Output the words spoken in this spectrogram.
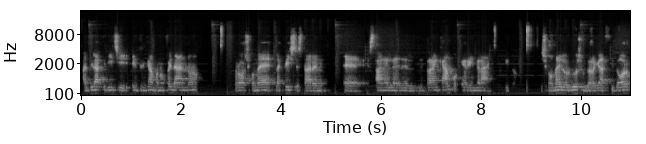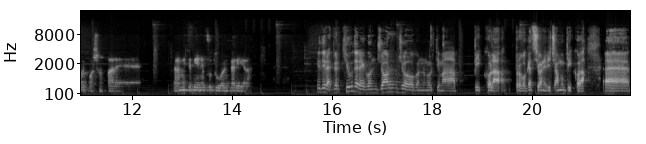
al di là che dici entri in campo non fai danno, però secondo me la crescita sta, eh, sta nel, nell'entrare in campo e rendere anche, capito? Secondo me loro due sono due ragazzi d'oro che possono fare veramente bene in futuro, in carriera. io direi per chiudere con Giorgio con un'ultima piccola provocazione, diciamo piccola. Eh,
